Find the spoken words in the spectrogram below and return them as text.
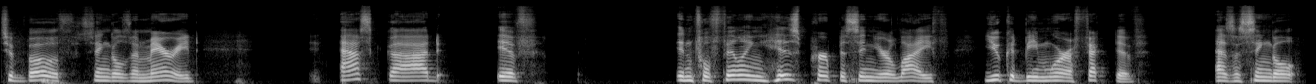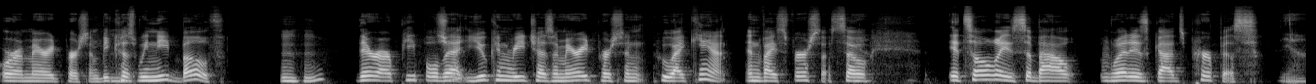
to both singles and married, ask God if in fulfilling his purpose in your life, you could be more effective as a single or a married person because we need both. Mm-hmm. There are people that you can reach as a married person who I can't, and vice versa. So it's always about what is God's purpose Yeah.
